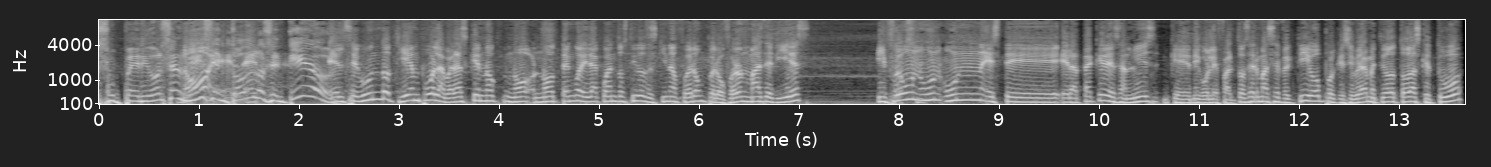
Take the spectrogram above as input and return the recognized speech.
superior San No, Luis en el- todos el- los sentidos. el segundo tiempo, la verdad es que no, no, no tengo idea cuántos tiros de esquina fueron, pero fueron más de 10. Y fue un, un, un, este, el ataque de San Luis, que digo, le faltó ser más efectivo, porque si hubiera metido todas las que tuvo,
